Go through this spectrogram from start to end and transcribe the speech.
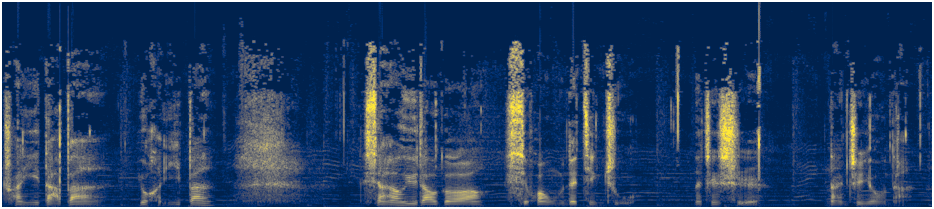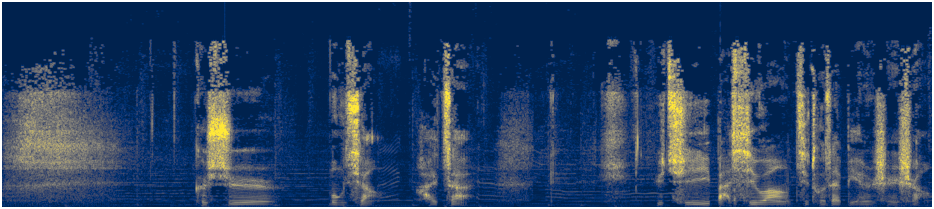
穿衣打扮又很一般，想要遇到个喜欢我们的金主，那真是难之又难。可是梦想还在。与其把希望寄托在别人身上，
